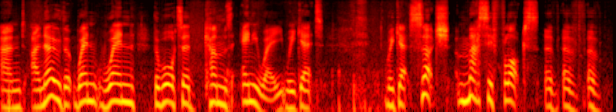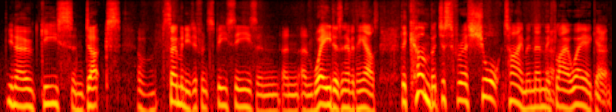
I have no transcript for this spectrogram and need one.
And I know that when when the water comes anyway, we get we get such massive flocks of, of, of you know geese and ducks of so many different species and, and, and waders and everything else. They come, but just for a short time, and then they Yeah. fly away again.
